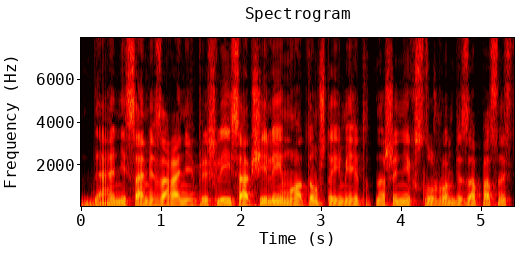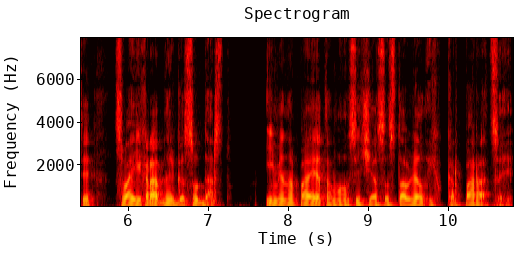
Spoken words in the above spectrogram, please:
Да, они сами заранее пришли и сообщили ему о том, что имеют отношение к службам безопасности своих родных государств. Именно поэтому он сейчас оставлял их в корпорации,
